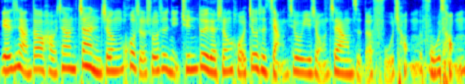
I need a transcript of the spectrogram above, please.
联想到，好像战争或者说是你军队的生活，就是讲究一种这样子的服从，服从，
